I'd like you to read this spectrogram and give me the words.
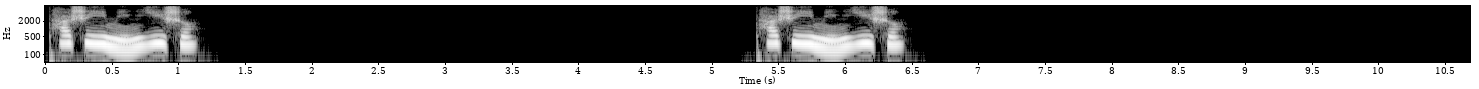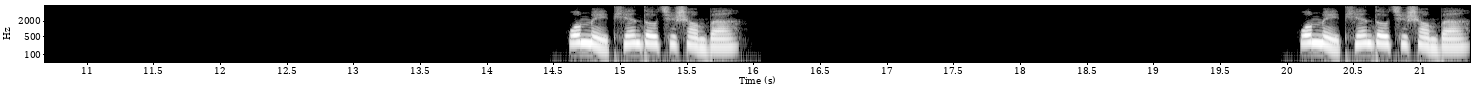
他是一名医生。他是一名医生。我每天都去上班。我每天都去上班。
